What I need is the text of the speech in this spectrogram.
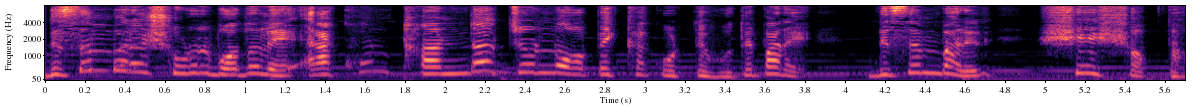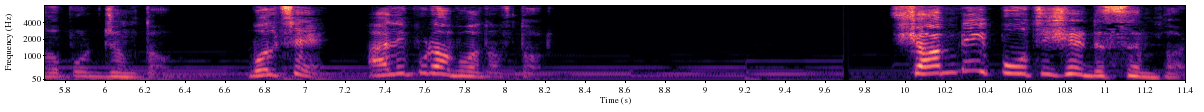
ডিসেম্বরের শুরুর বদলে এখন ঠান্ডার জন্য অপেক্ষা করতে হতে পারে ডিসেম্বরের শেষ সপ্তাহ পর্যন্ত, বলছে আলিপুর আবহাওয়া দপ্তর। সামনেই পঁচিশে ডিসেম্বর,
